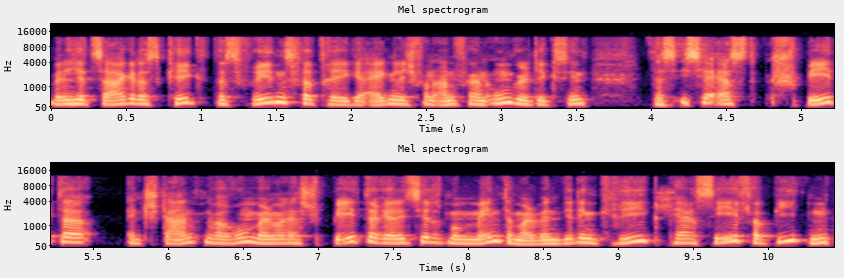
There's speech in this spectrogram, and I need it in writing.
wenn ich jetzt sage, dass Krieg, dass Friedensverträge eigentlich von Anfang an ungültig sind, das ist ja erst später entstanden. Warum? Weil man erst später realisiert hat, Moment einmal, wenn wir den Krieg per se verbieten,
